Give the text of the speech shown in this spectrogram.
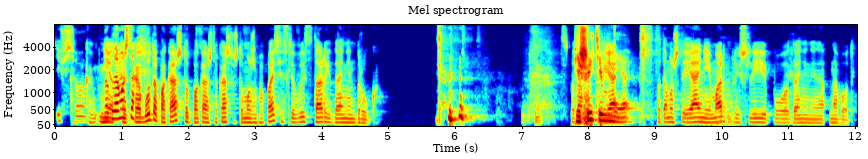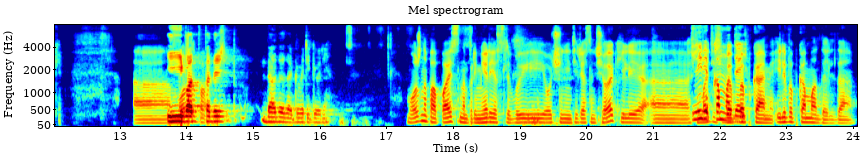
и все. Как- ну, нет, потому как, что как будто пока что, пока что кажется, что можно попасть, если вы старый Данин друг. Пишите я- мне. потому что и Аня, и Марк пришли по Даниной на- наводке. А, И вот, по- подожди. Да-да-да, говори, говори. Можно попасть, например, если вы очень интересный человек или э, Или вебкам-модель. или вебкам-модель, да.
